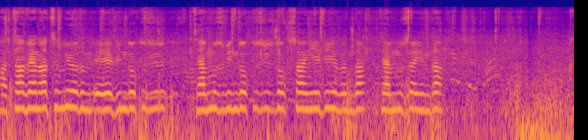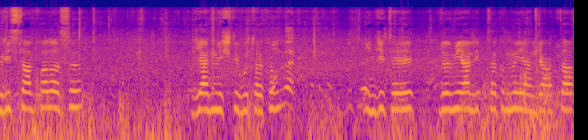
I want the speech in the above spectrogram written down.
Hatta ben hatırlıyorum eee, 1900 Temmuz 1997 yılında Temmuz ayında Crystal Palace'ı yenmişti bu takım. İngiltere Premier Lig takımını yendi. Hatta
